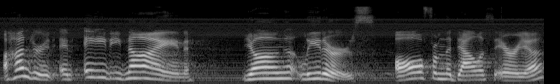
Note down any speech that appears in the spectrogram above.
189 young leaders, all from the Dallas area,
